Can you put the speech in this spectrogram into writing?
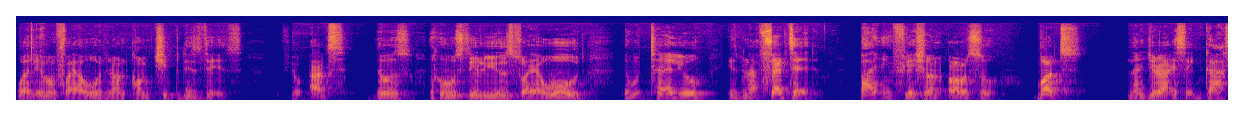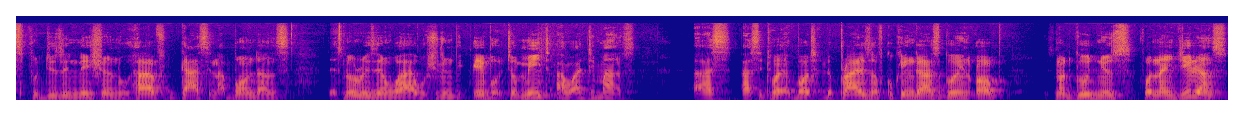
Well, even firewood don't come cheap these days. If you ask those who still use firewood, they will tell you it's been affected by inflation also. But Nigeria is a gas producing nation. We have gas in abundance. There's no reason why we shouldn't be able to meet our demands, as, as it were. But the price of cooking gas going up is not good news for Nigerians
